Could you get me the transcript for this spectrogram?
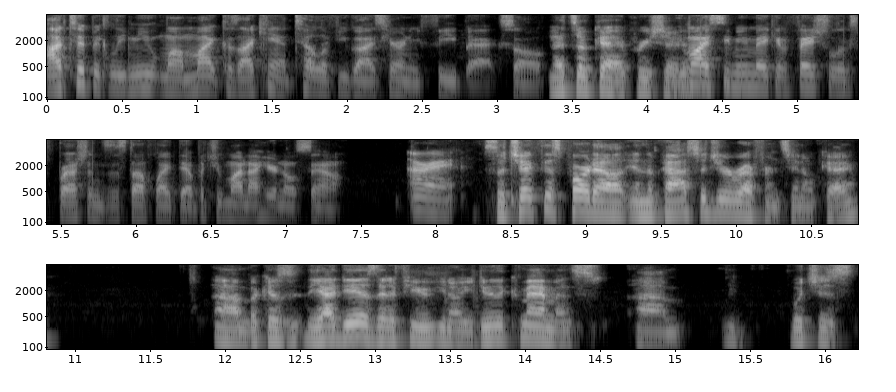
I typically mute my mic because I can't tell if you guys hear any feedback. So That's okay. I appreciate you it. You might see me making facial expressions and stuff like that, but you might not hear no sound. All right. So check this part out in the passage you're referencing, okay? Um, because the idea is that if you you know you do the commandments, um, which is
